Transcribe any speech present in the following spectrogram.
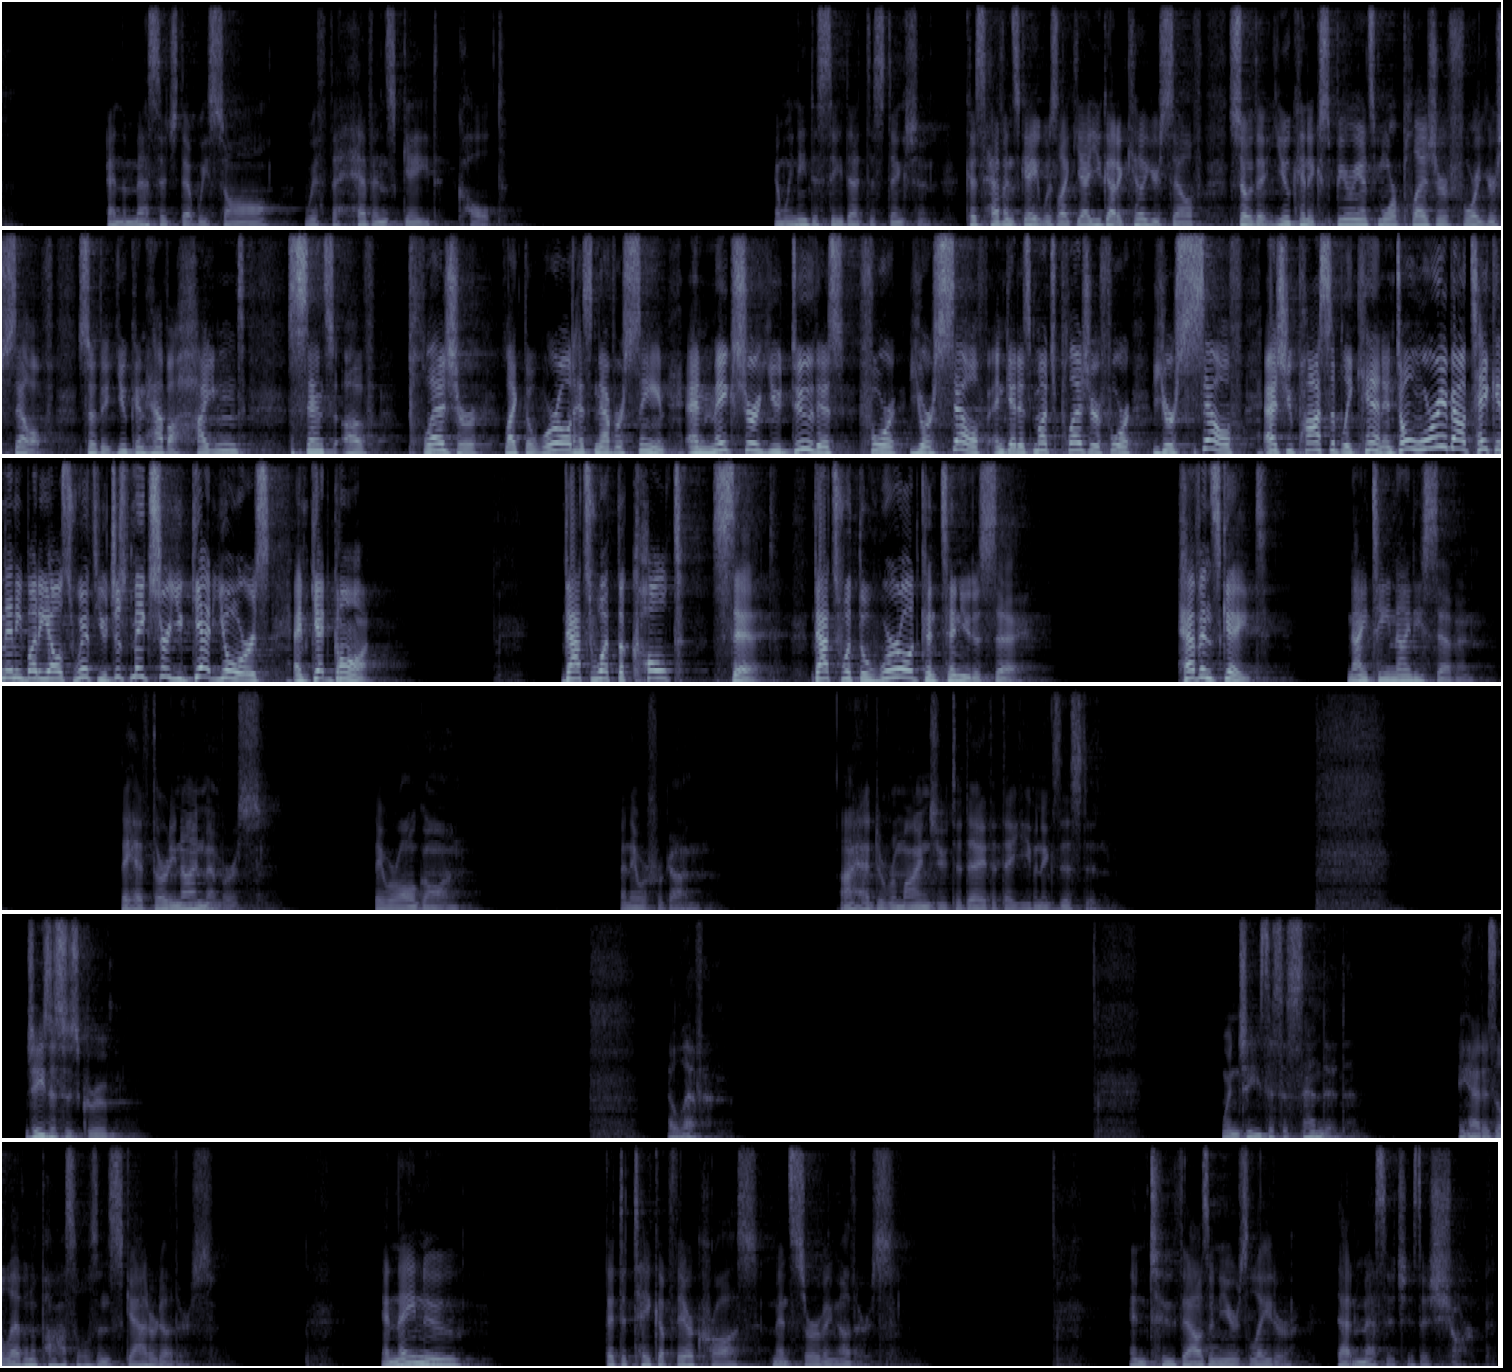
and the message that we saw with the Heaven's Gate cult. And we need to see that distinction. Because Heaven's Gate was like, yeah, you got to kill yourself so that you can experience more pleasure for yourself, so that you can have a heightened sense of pleasure like the world has never seen. And make sure you do this for yourself and get as much pleasure for yourself as you possibly can. And don't worry about taking anybody else with you. Just make sure you get yours and get gone. That's what the cult said. That's what the world continued to say. Heaven's Gate, 1997. They had 39 members. They were all gone, and they were forgotten. I had to remind you today that they even existed. Jesus' group. Eleven. When Jesus ascended, he had his 11 apostles and scattered others. And they knew that to take up their cross meant serving others. And 2,000 years later, that message is as sharp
